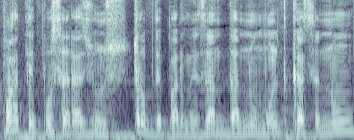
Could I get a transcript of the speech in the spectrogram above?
poate poți să razi un strop de parmezan, dar nu mult, ca să nu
